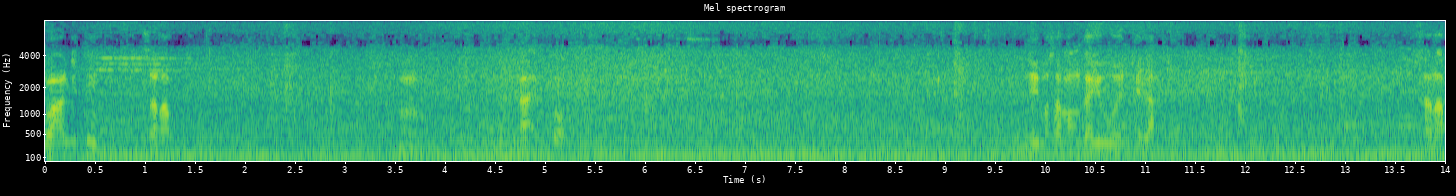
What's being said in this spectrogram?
Quality. Sarap. Hmm. Kain po. Hindi masamang dayuhin sila. Sarap.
